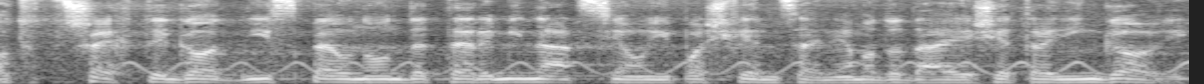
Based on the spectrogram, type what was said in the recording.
Od trzech tygodni z pełną determinacją i poświęceniem oddaje się treningowi.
